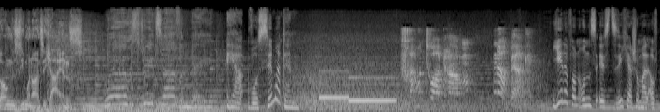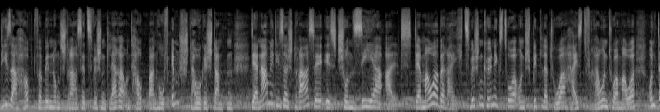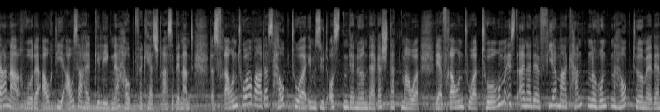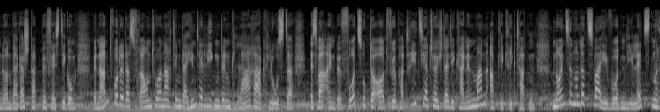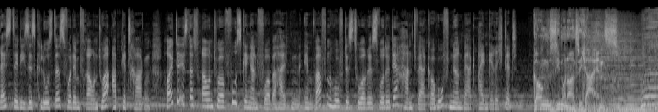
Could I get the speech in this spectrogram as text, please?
Gong 97.1. Well, the streets have a name. Ja, wo sind wir denn? Frauentor Graben, Nürnberg. Jeder von uns ist sicher schon mal auf dieser Hauptverbindungsstraße zwischen Klerrer und Hauptbahnhof im Stau gestanden. Der Name dieser Straße ist schon sehr alt. Der Mauerbereich zwischen Königstor und Spittlertor heißt Frauentormauer und danach wurde auch die außerhalb gelegene Hauptverkehrsstraße benannt. Das Frauentor war das Haupttor im Südosten der Nürnberger Stadtmauer. Der Frauentorturm ist einer der vier markanten runden Haupttürme der Nürnberger Stadtbefestigung. Benannt wurde das Frauentor nach dem dahinterliegenden Clara-Kloster. Es war ein bevorzugter Ort für Patriziertöchter, die keinen Mann abgekriegt hatten. 1902 wurden die letzten Reste dieses Klosters vor dem Frauentor abgetragen. Heute ist das Frauentor Fußgängern vorbehalten. Im Waffenhof des Tores wurde der Handwerkerhof Nürnberg eingerichtet. Gong 97.1. Well,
